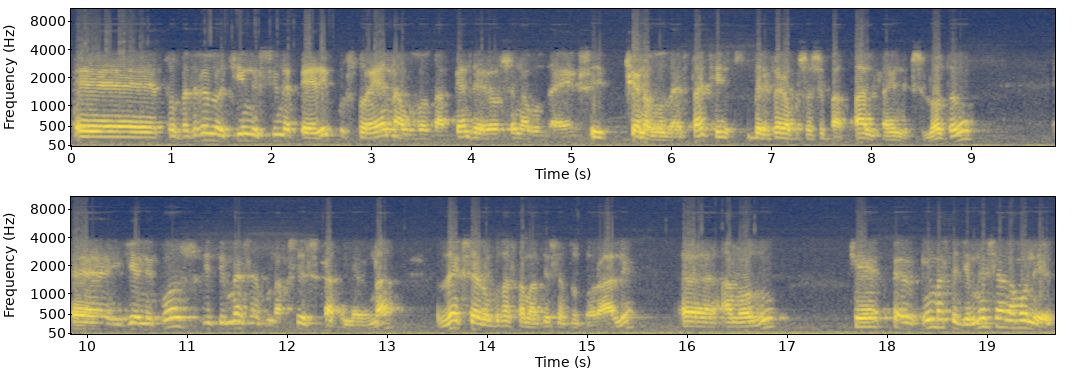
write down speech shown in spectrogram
Ε, το πετρέλαιο κίνηση είναι περίπου στο 1,85 έως 1,86 και 1,87 και στην περιφέρεια όπως σας είπα πάλι θα είναι υψηλότερο. Ε, Γενικώς οι τιμές έχουν αυξήσει καθημερινά. Δεν ξέρω που θα σταματήσει αυτό το ράλι ε, ανόδου και ε, είμαστε και εμείς σε αναμονή.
